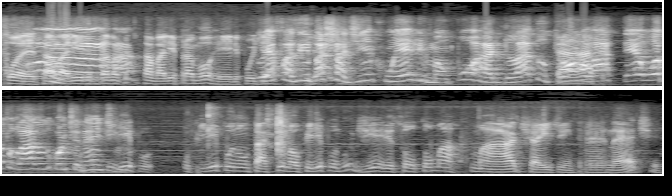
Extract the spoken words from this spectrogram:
Pô, ele tava ali, ele tava, tava ali pra morrer, ele podia... Eu ia fazer embaixadinha com ele, irmão, porra, lá do trono, Caraca. lá até o outro lado do continente. O Filipe, o Filipe não tá aqui, mas o Filipe no dia, ele soltou uma, uma arte aí de internet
